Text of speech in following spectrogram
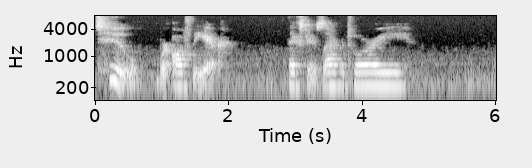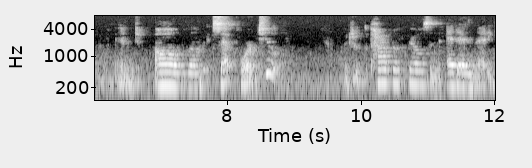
two, were off the air. Dexter's Laboratory, and all of them except for two, which was the Powerpuff Girls and Ed, Edd and Eddy.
